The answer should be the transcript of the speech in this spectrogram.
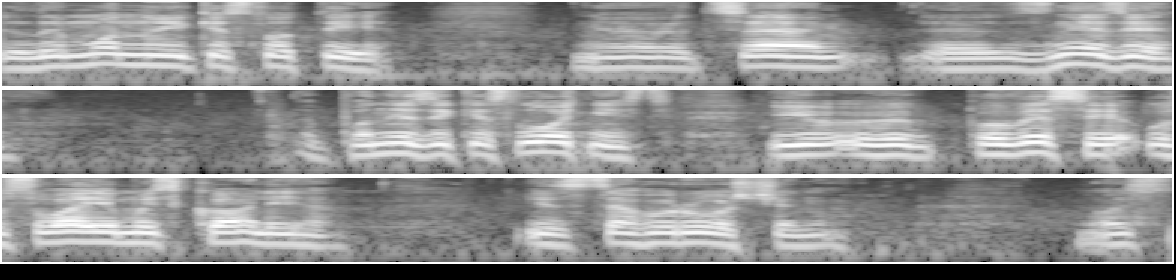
лимонної кислоти. Е, Це е, знизи, понизи кислотність і повиси усвоїмость калія із цього розчину. Ось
